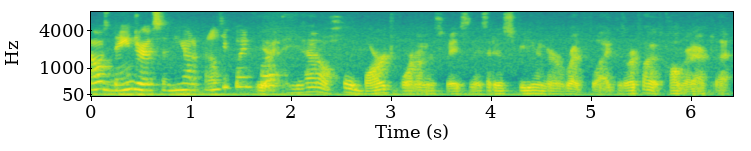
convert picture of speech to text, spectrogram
That was dangerous, and he got a penalty point for Yeah, it. he had a whole barge board on his face, and they said he was speeding under a red flag because the red flag was called right after that.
